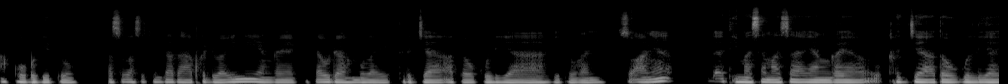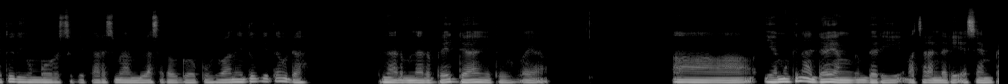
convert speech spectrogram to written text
aku begitu fase-fase cinta tahap kedua ini yang kayak kita udah mulai kerja atau kuliah gitu kan. Soalnya di masa-masa yang kayak kerja atau kuliah itu di umur sekitar 19 atau 20-an itu kita udah benar-benar beda gitu kayak uh, ya mungkin ada yang dari pacaran dari SMP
